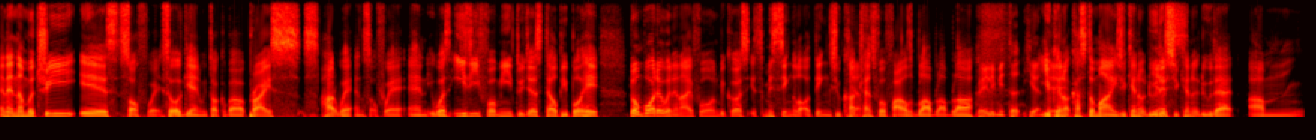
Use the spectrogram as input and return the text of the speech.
And then number three is software. So again we talk about price hardware and software and it was easy for me to just tell people hey don't bother with an iphone because it's missing a lot of things. You can't Yes. transfer files blah blah blah. Very limited here and you there. cannot customize. You cannot do this. You cannot do that. Um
